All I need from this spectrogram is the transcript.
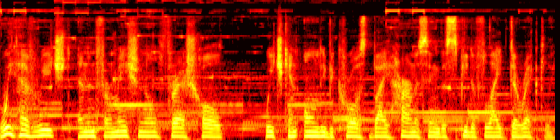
We have reached an informational threshold which can only be crossed by harnessing the speed of light directly.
